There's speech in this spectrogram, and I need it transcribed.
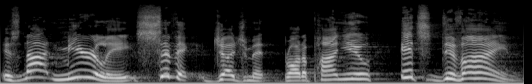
is not merely civic judgment brought upon you, it's divine.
